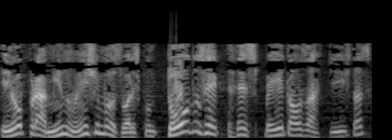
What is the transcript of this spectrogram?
eu para mim não enche meus olhos, com todo respeito aos artistas,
